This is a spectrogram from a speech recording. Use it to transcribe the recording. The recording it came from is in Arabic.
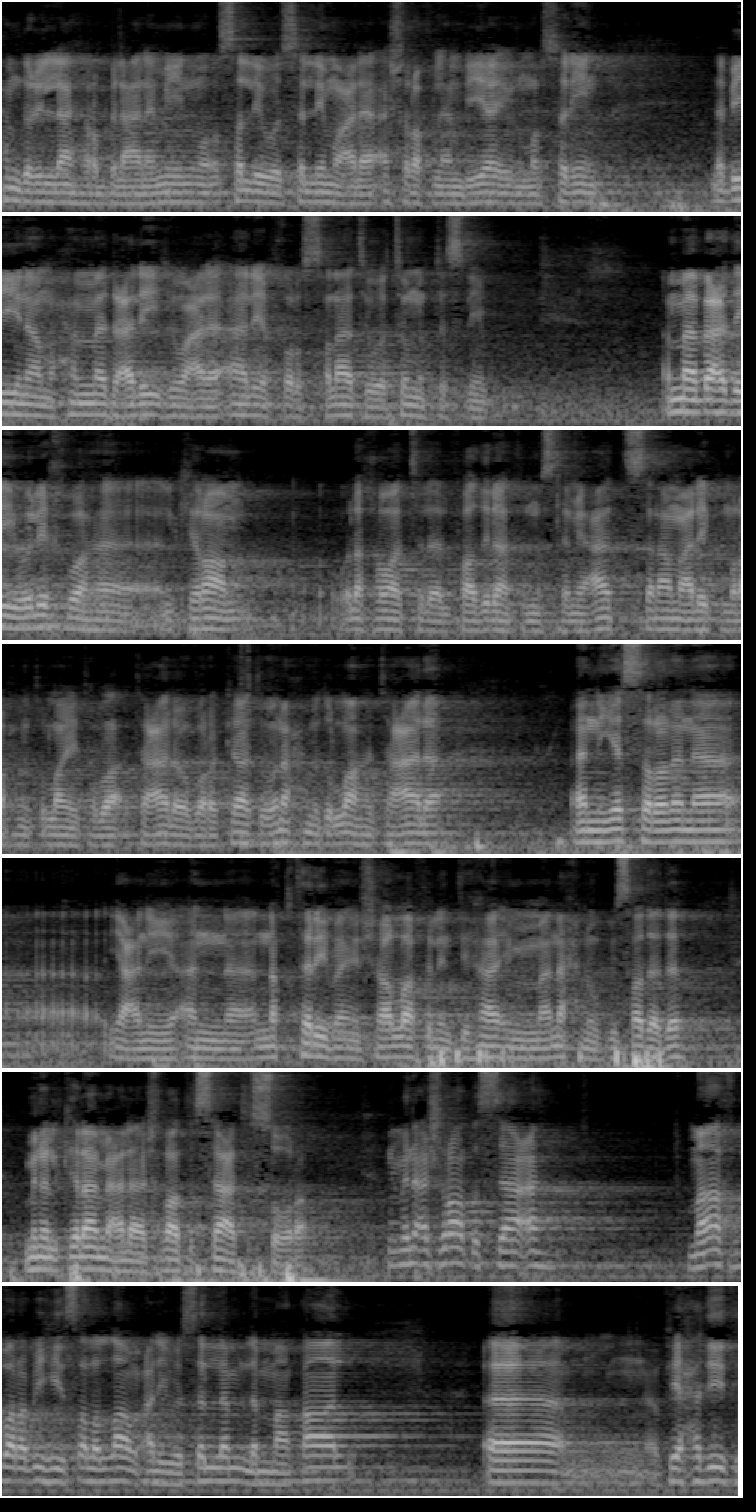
الحمد لله رب العالمين وأصلي وسلم على أشرف الأنبياء والمرسلين نبينا محمد عليه وعلى آله أفضل الصلاة وتم التسليم. أما بعد أيها الإخوة الكرام والأخوات الفاضلات المستمعات السلام عليكم ورحمة الله تعالى وبركاته. ونحمد الله تعالى أن يسر لنا يعني أن نقترب إن شاء الله في الانتهاء مما نحن بصدده من الكلام على أشراط الساعة الصغرى. من أشراط الساعة ما أخبر به صلى الله عليه وسلم لما قال في حديث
